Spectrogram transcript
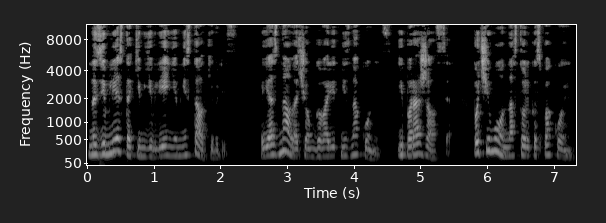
на Земле с таким явлением не сталкивались. Я знал, о чем говорит незнакомец, и поражался, почему он настолько спокоен.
